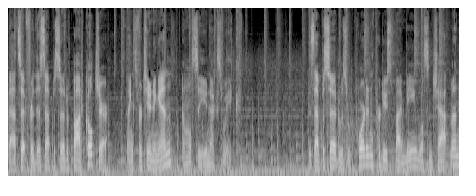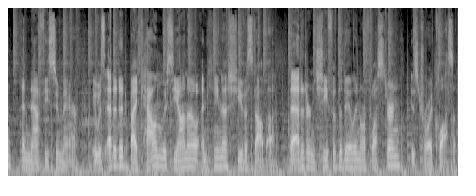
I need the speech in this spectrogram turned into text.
That's it for this episode of Pod Culture. Thanks for tuning in, and we'll see you next week. This episode was reported and produced by me, Wilson Chapman, and Nafi Sumer. It was edited by Callan Luciano and Hina Srivastava. The editor in chief of the Daily Northwestern is Troy Closson.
